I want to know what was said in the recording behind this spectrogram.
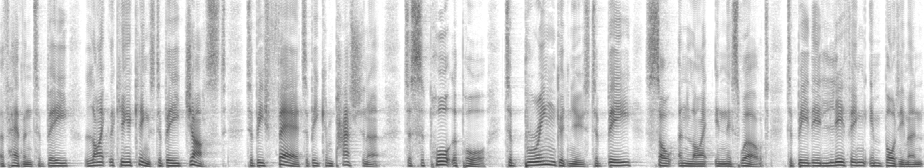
of heaven, to be like the King of Kings, to be just, to be fair, to be compassionate, to support the poor, to bring good news, to be salt and light in this world, to be the living embodiment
